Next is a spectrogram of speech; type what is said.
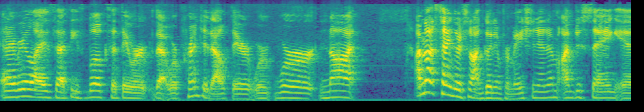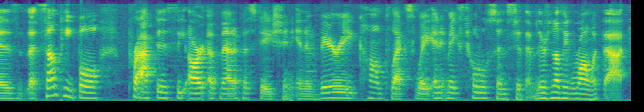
and I realized that these books that they were that were printed out there were were not. I'm not saying there's not good information in them. I'm just saying is that some people practice the art of manifestation in a very complex way and it makes total sense to them. There's nothing wrong with that.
